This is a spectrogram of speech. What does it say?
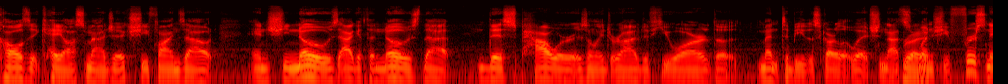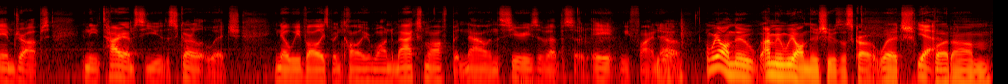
calls it chaos magic. She finds out and she knows, Agatha knows that this power is only derived if you are the meant to be the Scarlet Witch, and that's Right. when she first name drops in the entire MCU, the Scarlet Witch. You know, we've always been calling her Wanda Maximoff, but now in the series of Episode Eight, we find Yeah, out. and we all knew. I mean, we all knew she was a Scarlet Witch. Yeah. But um,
